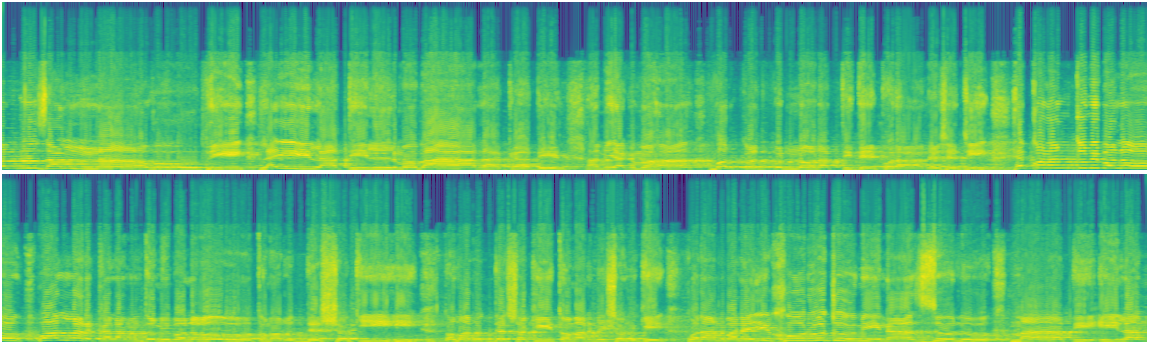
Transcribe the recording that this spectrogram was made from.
আনজালনাহু আমি এক মহা বরকতপূর্ণ রাত্রিতে কোরআন এসেছি। হে কোরআন তুমি বলো, ও আল্লাহর কালাম তুমি বলো, তোমার উদ্দেশ্য কি? তোমার উদ্দেশ্য কি? তোমার মিশন কি? কোরআন বলে, ইখরুজু মিনাজ্জুলু মাতি ইলান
